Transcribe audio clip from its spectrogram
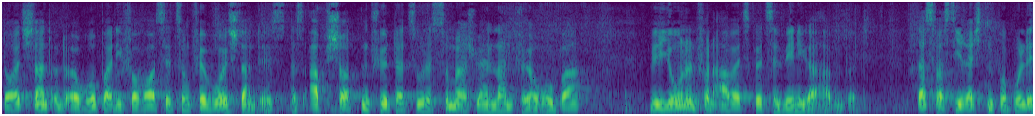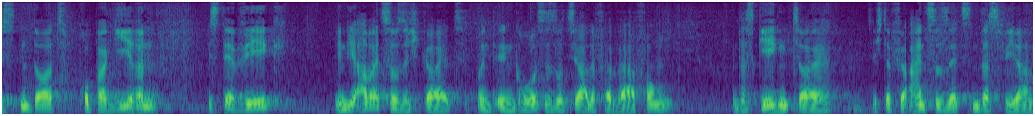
Deutschland und Europa die Voraussetzung für Wohlstand ist. Das Abschotten führt dazu, dass zum Beispiel ein Land wie Europa Millionen von Arbeitsplätzen weniger haben wird. Das, was die rechten Populisten dort propagieren, ist der Weg in die Arbeitslosigkeit und in große soziale Verwerfungen. Und das Gegenteil, sich dafür einzusetzen, dass wir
